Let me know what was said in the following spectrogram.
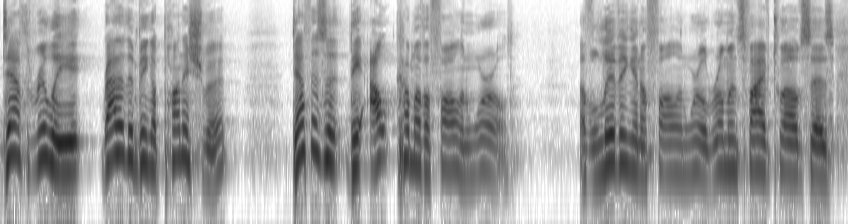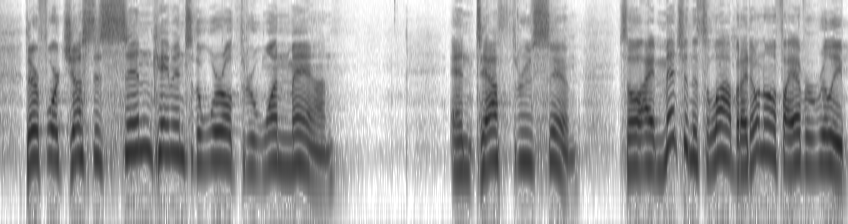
Death really, rather than being a punishment, death is a, the outcome of a fallen world, of living in a fallen world. Romans 5:12 says, "Therefore just as sin came into the world through one man, and death through sin, so I mention this a lot, but I don't know if I ever really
